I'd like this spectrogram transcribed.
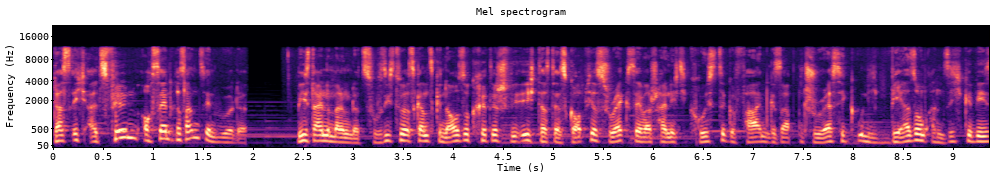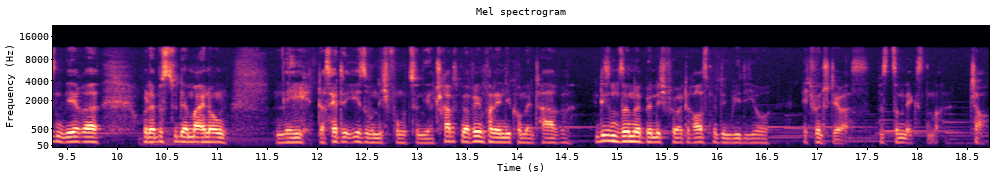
das ich als Film auch sehr interessant sehen würde. Wie ist deine Meinung dazu? Siehst du das ganz genauso kritisch wie ich, dass der Scorpius Rex, der wahrscheinlich die größte Gefahr im gesamten Jurassic-Universum an sich gewesen wäre? Oder bist du der Meinung, nee, das hätte eh so nicht funktioniert? Schreib es mir auf jeden Fall in die Kommentare. In diesem Sinne bin ich für heute raus mit dem Video. Ich wünsche dir was. Bis zum nächsten Mal. Ciao.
